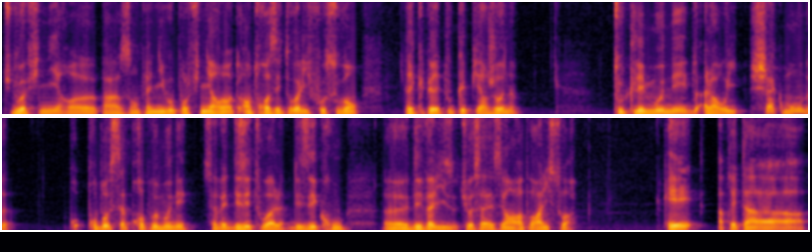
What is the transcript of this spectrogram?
tu dois finir, euh, par exemple, un niveau. Pour le finir en, en 3 étoiles, il faut souvent récupérer toutes les pierres jaunes, toutes les monnaies. de- Alors, oui, chaque monde pro- propose sa propre monnaie. Ça va être des étoiles, des écrous, euh, des valises. Tu vois, ça, c'est en rapport à l'histoire. Et après, t'as...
